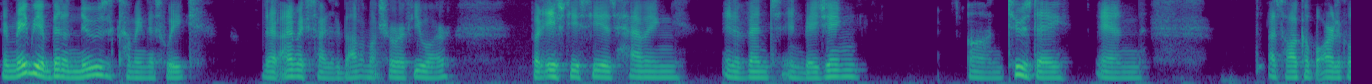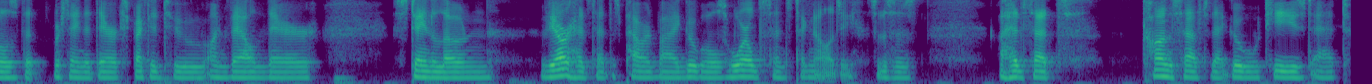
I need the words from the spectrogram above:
there may be a bit of news coming this week that I'm excited about. I'm not sure if you are, but HTC is having an event in Beijing on Tuesday, and I saw a couple articles that were saying that they're expected to unveil their standalone VR headset that's powered by Google's WorldSense technology. So this is a headset concept that Google teased at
